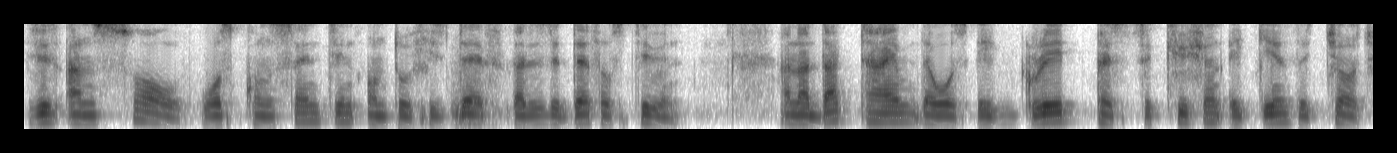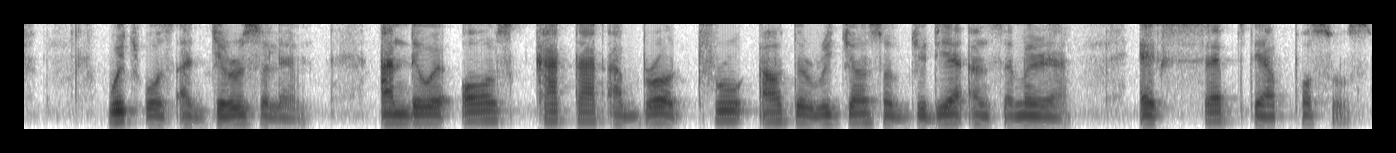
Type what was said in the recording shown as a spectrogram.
It says, And Saul was consenting unto his death, that is the death of Stephen. And at that time there was a great persecution against the church, which was at Jerusalem. And they were all scattered abroad throughout the regions of Judea and Samaria, except the apostles.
